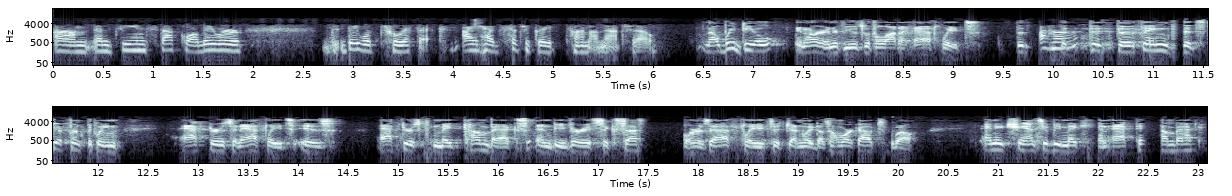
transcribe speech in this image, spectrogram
um, and Dean Stockwell. They were they were terrific. I had such a great time on that show. Now we deal in our interviews with a lot of athletes. The, uh-huh. the, the, the thing that's different between actors and athletes is actors can make comebacks and be very successful, whereas athletes, it generally doesn't work out too well. Any chance you'll be making an acting comeback?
